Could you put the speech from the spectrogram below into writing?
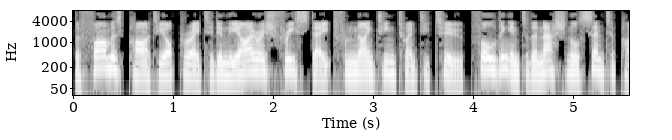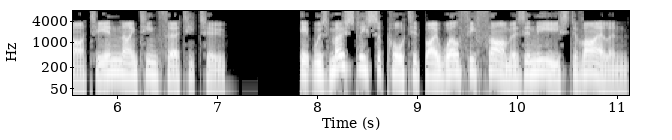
the Farmers' Party operated in the Irish Free State from 1922, folding into the National Centre Party in 1932. It was mostly supported by wealthy farmers in the east of Ireland.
